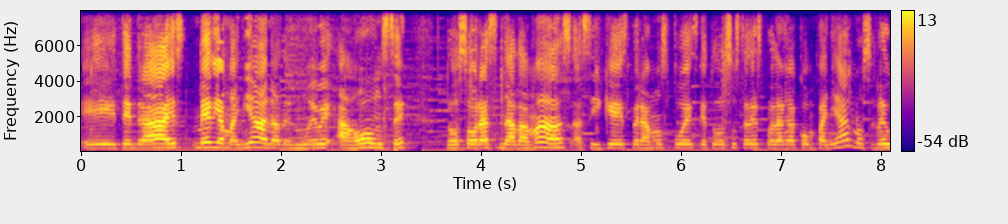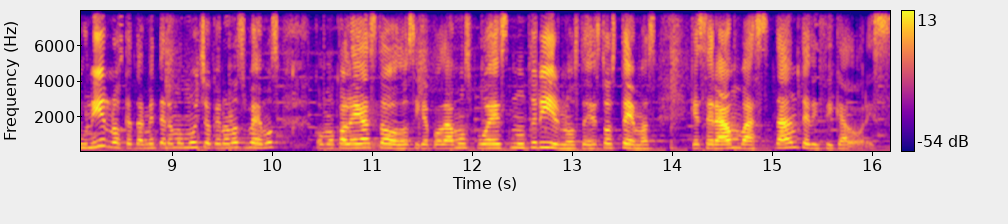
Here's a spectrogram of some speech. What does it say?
Eh, tendrá es media mañana de 9 a 11 dos horas nada más, así que esperamos pues que todos ustedes puedan acompañarnos, reunirnos, que también tenemos mucho que no nos vemos como colegas todos y que podamos pues nutrirnos de estos temas que serán bastante edificadores.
